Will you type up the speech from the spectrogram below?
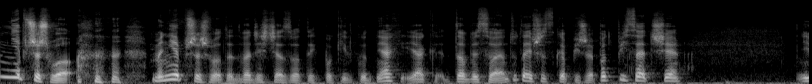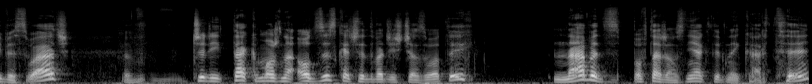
nie przyszło. Mnie przyszło te 20 zł po kilku dniach, jak to wysłałem. Tutaj wszystko pisze. Podpisać się i wysłać. W, czyli tak można odzyskać te 20 zł, nawet, powtarzam, z nieaktywnej karty,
